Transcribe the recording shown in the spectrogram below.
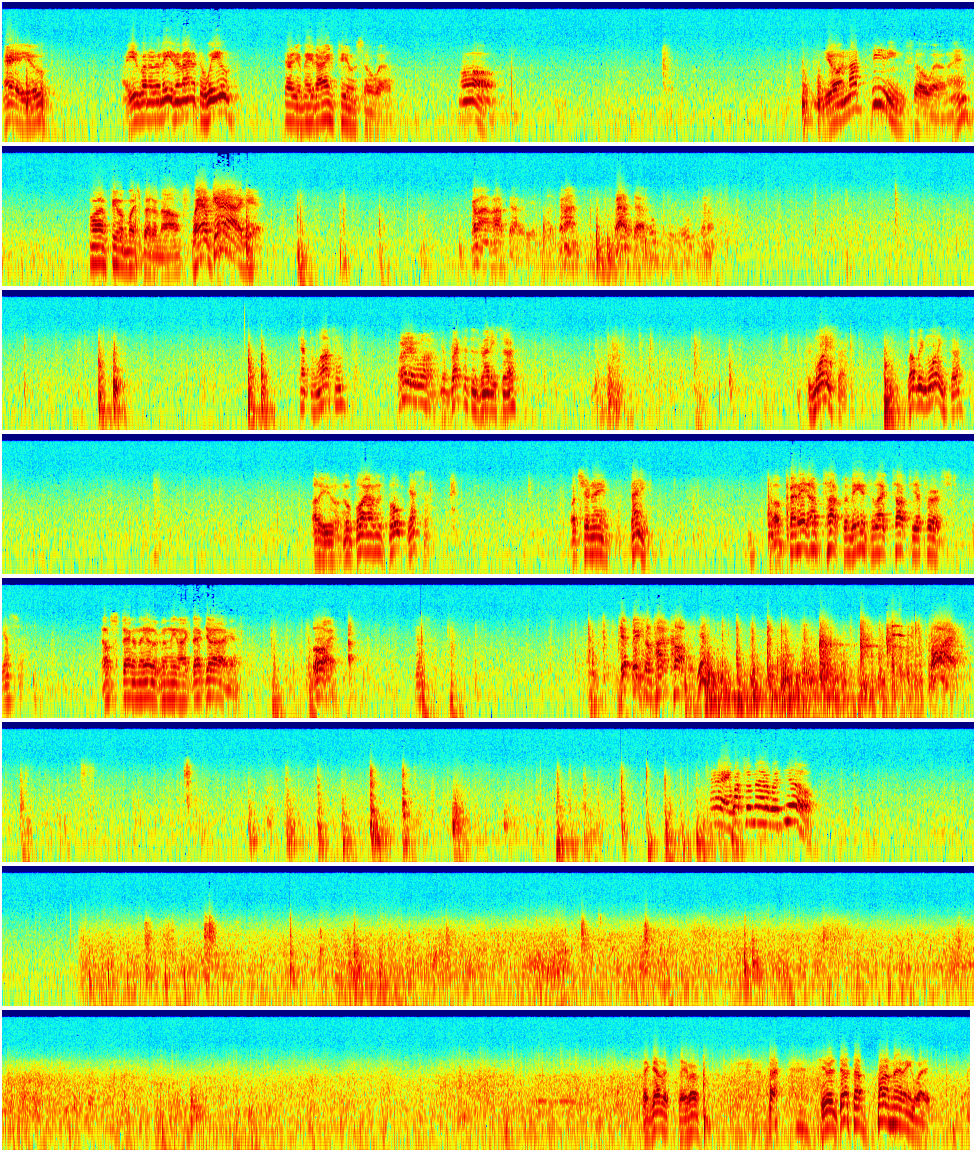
Hey, you. Are you going to relieve the man at the wheel? Tell you, mate, I ain't feeling so well. Oh. You're not feeling so well, eh? Oh, I'm feeling much better now. Well, get out of here. Come on, roust out of here. Come on. Roust out. Come on. Captain Larson, What do you want? your breakfast is ready, sir. Good morning, sir. Lovely morning, sir. What are you, a new boy on this boat? Yes, sir. What's your name? Benny. Well, Benny, don't talk to me until I talk to you first. Yes, sir. Don't stand there looking at me like that. Get out of here. Boy, Yes, get me some hot coffee. Yes. Boy! Hey, what's the matter with you? Forget it, sailor. she was just a bum anyway.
